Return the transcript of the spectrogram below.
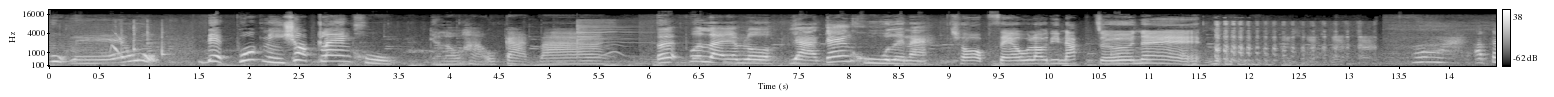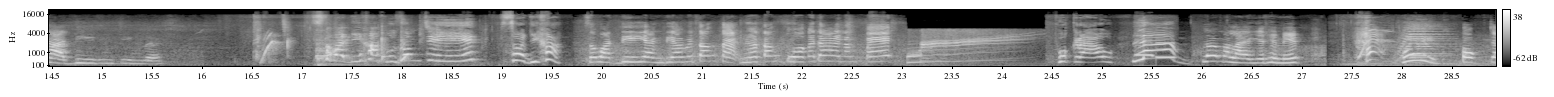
ถูกแล้ว เด็กพวกนี้ชอบแกล้งครู เดี๋ยวเราหาโอกาสบ้าง เอ้ยพูดอะไรยมโล อย่าแกล้งครูเลยนะ ชอบแซวเราดีนักเจอแน่เฮ้ยอากาศดีจริง ๆ เลย สวัสดีค่ะครูส้มจี๊ดสวัสดีค่ะ สวัสดีอย่างเดียวไม่ต้องแตะเนื้อต้องตัวก็ได้นางเป็ดพวกเราเริ่ม เริ่มอะไรเยเทนนิสเฮ้ยตกใจ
